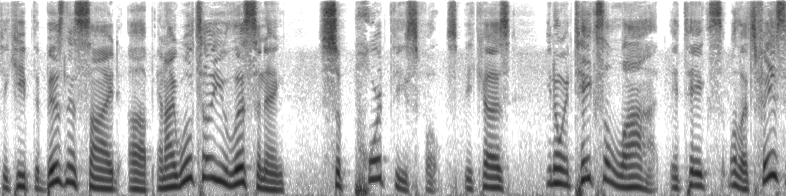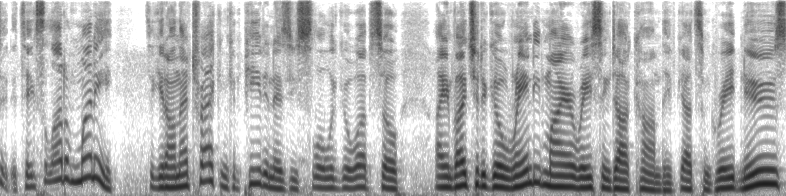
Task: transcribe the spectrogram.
to keep the business side up. And I will tell you, listening, support these folks because you know it takes a lot. It takes well, let's face it, it takes a lot of money to get on that track and compete. And as you slowly go up, so I invite you to go RandyMeyerRacing.com. They've got some great news.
